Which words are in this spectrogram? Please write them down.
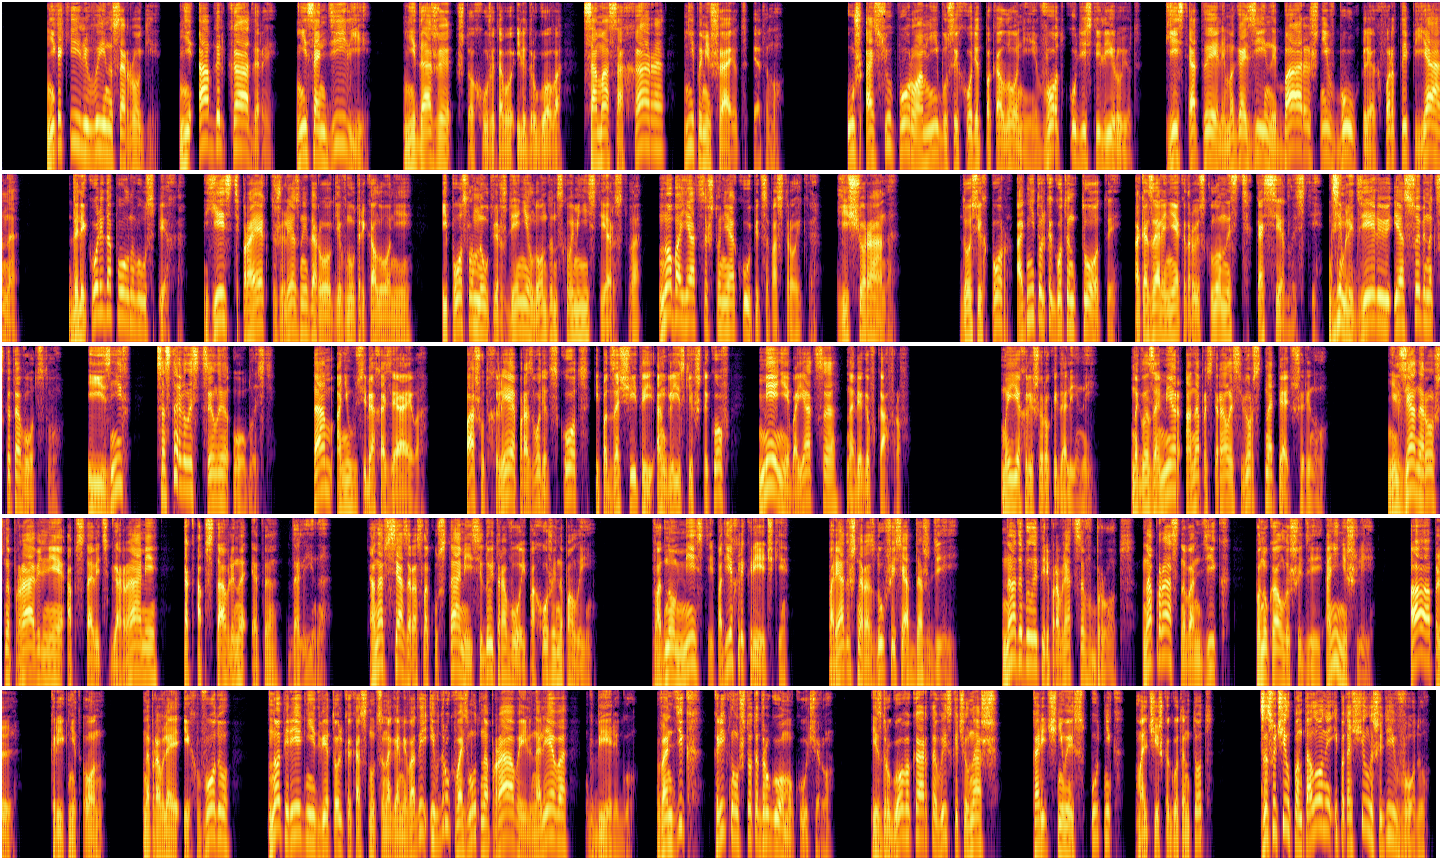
Никакие львы и носороги, ни Абделькадеры, ни Сандильи, ни даже, что хуже того или другого, сама Сахара не помешают этому. Уж осю пору амнибусы ходят по колонии, водку дистиллируют. Есть отели, магазины, барышни в буклях, фортепиано. Далеко ли до полного успеха? Есть проект железной дороги внутрь колонии и послан на утверждение лондонского министерства. Но боятся, что не окупится постройка. Еще рано. До сих пор одни только готентоты оказали некоторую склонность к оседлости, к земледелию и особенно к скотоводству. И из них составилась целая область. Там они у себя хозяева. Пашут хлеб, разводят скот и под защитой английских штыков менее боятся набегов кафров. Мы ехали широкой долиной. На глазомер она простиралась верст на пять в ширину. Нельзя нарочно правильнее обставить горами как обставлена эта долина. Она вся заросла кустами и седой травой, похожей на полынь. В одном месте подъехали к речке, порядочно раздувшейся от дождей. Надо было переправляться вброд. Напрасно Ван Дик понукал лошадей, они не шли. «Апль!» — крикнет он, направляя их в воду, но передние две только коснутся ногами воды и вдруг возьмут направо или налево к берегу. Ван Дик крикнул что-то другому кучеру. Из другого карта выскочил наш коричневый спутник, мальчишка Готентот, засучил панталоны и потащил лошадей в воду.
